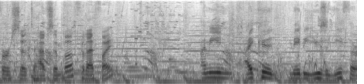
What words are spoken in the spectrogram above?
for Sim- to have Simba for that fight? I mean, I could maybe use an ether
